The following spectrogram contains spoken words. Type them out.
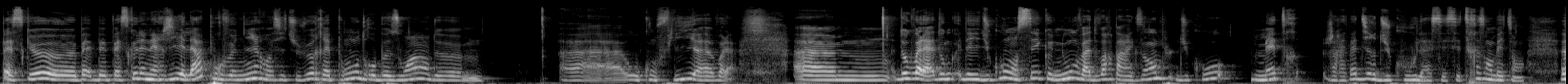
parce que, euh, bah, bah, parce que l'énergie est là pour venir, si tu veux, répondre aux besoins de... Euh, au conflit, euh, voilà. donc voilà, donc du coup on sait que nous on va devoir par exemple du coup mettre J'arrête pas de dire du coup là, c'est très embêtant.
